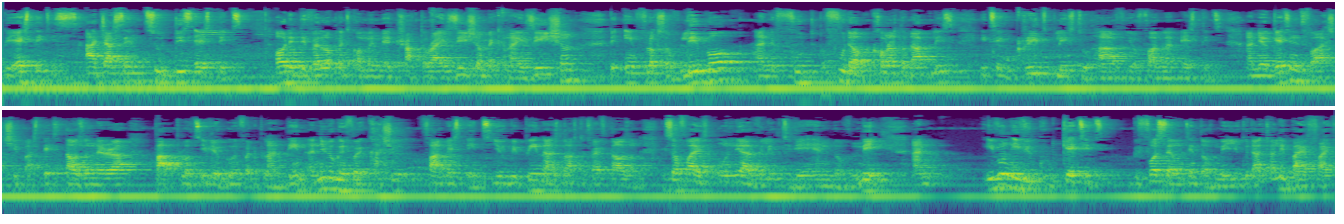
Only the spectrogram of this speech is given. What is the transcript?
the estate is adjacent to this estate. All the development coming the tractorization mechanization the influx of labor and the food food that will come out of that place it's a great place to have your farmland estate. And you're getting it for as cheap as 30,000 naira per plot if you're going for the plantain and if you're going for a cashew farm estate you'll be paying as low as 5,000 offer is only available to the end of May. And even if you could get it before 17th of May, you could actually buy five,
